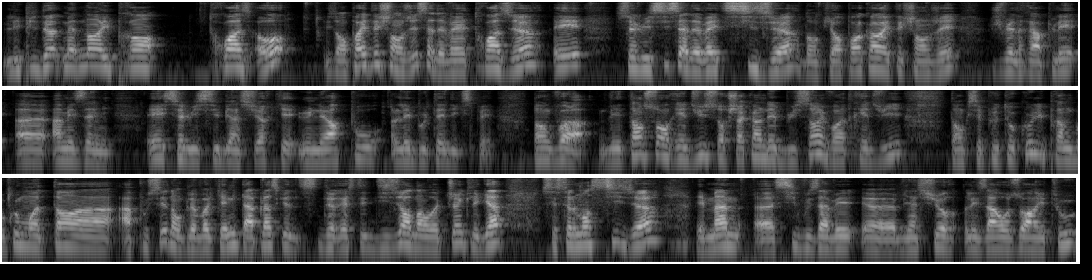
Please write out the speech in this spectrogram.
L'épidote, maintenant, il prend 3... Oh, ils n'ont pas été changés, ça devait être 3 heures. Et celui-ci, ça devait être 6 heures. Donc, ils n'ont pas encore été changés. Je vais le rappeler euh, à mes amis. Et celui-ci, bien sûr, qui est 1 heure pour les bouteilles d'XP. Donc, voilà. Les temps sont réduits sur chacun des buissons. Ils vont être réduits. Donc, c'est plutôt cool. Ils prennent beaucoup moins de temps à, pousser. Donc, le volcanite, à la place que de rester 10 heures dans votre chunk, les gars, c'est seulement 6 heures. Et même euh, si vous avez, euh, bien sûr, les arrosoirs et tout,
